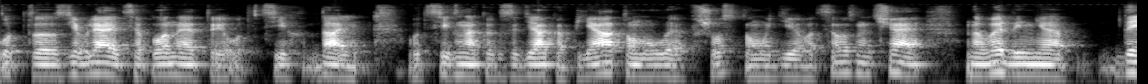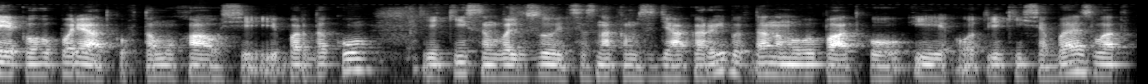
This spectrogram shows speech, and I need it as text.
от з'являються планети от в цих даль, от в цих знаках зодіака, п'ятому лев, шостому дєва. Це означає наведення деякого порядку в тому хаосі і бардаку, який символізується знаком зодіака риби в даному випадку, і от якийсь безлад.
